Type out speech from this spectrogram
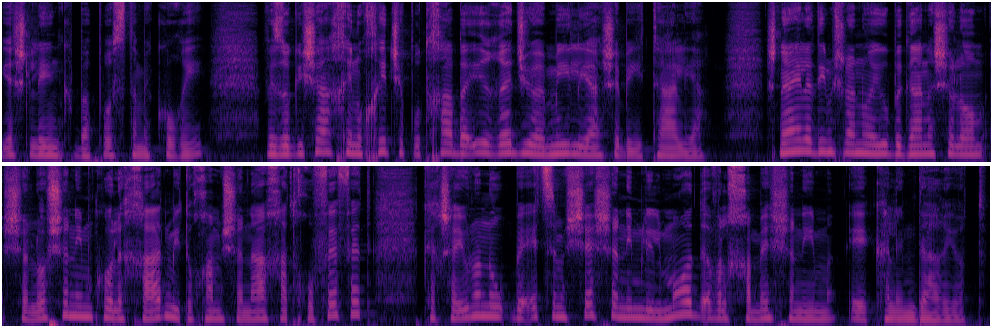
יש לינק בפוסט המקורי, וזו גישה חינוכית שפותחה בעיר רג'יו אמיליה שבאיטליה. שני הילדים שלנו היו בגן השלום שלוש שנים כל אחד, מתוכם שנה אחת חופפת, כך שהיו לנו בעצם שש שנים ללמוד, אבל חמש שנים אה, קלנדריות.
